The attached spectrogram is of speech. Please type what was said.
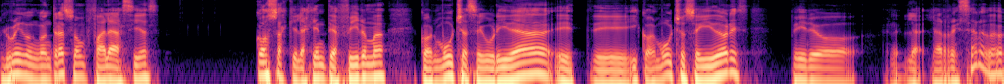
lo único que encontrás son falacias, cosas que la gente afirma con mucha seguridad este, y con muchos seguidores, pero la, la reserva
